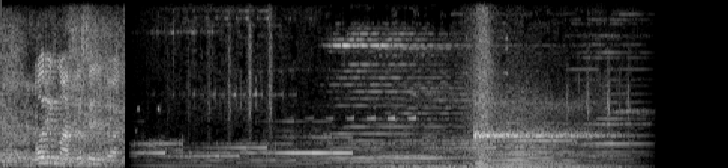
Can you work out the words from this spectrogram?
ಅವ್ರಿಗೆ ಮಾತ್ರ ಸೀಮಿತವಾಗಿದೆ.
